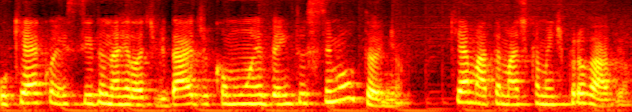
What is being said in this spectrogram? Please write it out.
o que é conhecido na relatividade como um evento simultâneo, que é matematicamente provável.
